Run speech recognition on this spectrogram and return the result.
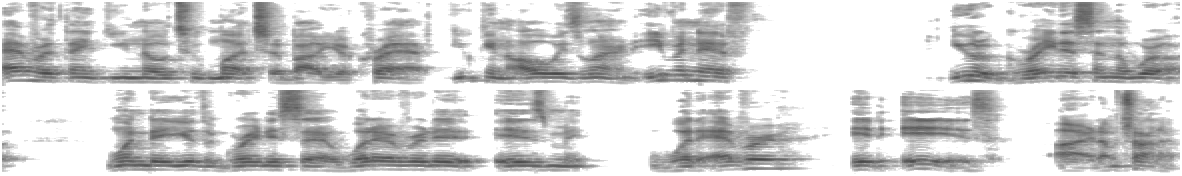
ever think you know too much about your craft. You can always learn. Even if you're the greatest in the world, one day you're the greatest at whatever it is, whatever it is. All right, I'm trying to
